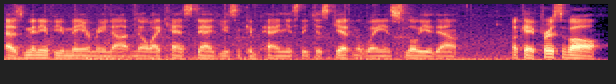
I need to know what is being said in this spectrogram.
As many of you may or may not know, I can't stand using companions. They just get in the way and slow you down. Okay, first of all,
